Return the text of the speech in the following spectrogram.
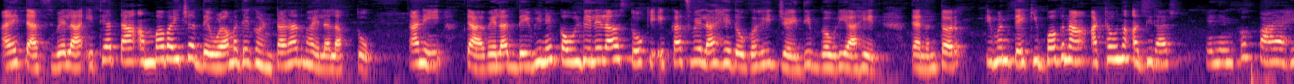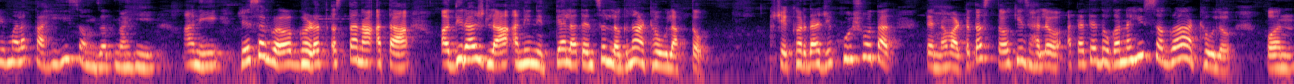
आणि त्याच वेळेला इथे आता अंबाबाईच्या देवळामध्ये घंटानाद व्हायला लागतो. आणि त्यावेळेला देवीने कौल दिलेला असतो की एकाच वेळेला हे दोघंही जयदीप गौरी आहेत. त्यानंतर ती म्हणते की बघ ना आठवणं अधिराज हे नेमकं काय आहे मला काहीही समजत नाही. आणि हे सगळं घडत असताना आता अधिराजला आणि नित्याला त्यांचं लग्न आठवू लागतं. शेखरदाजी खुश होतात. त्यांना वाटत असतं की झालं आता त्या दोघांनाही सगळं आठवलं. पण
